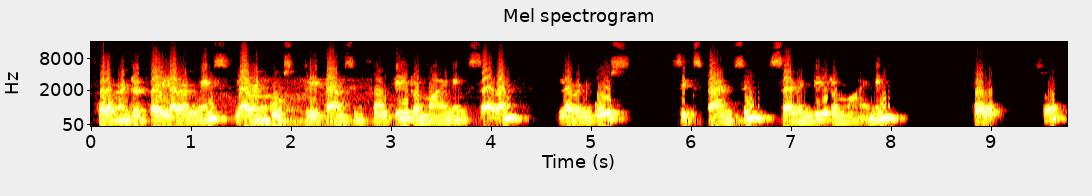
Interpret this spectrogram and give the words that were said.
400 by 11 means 11 goes 3 times in 40 remaining 7. 11 goes 6 times in 70 remaining 4. So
